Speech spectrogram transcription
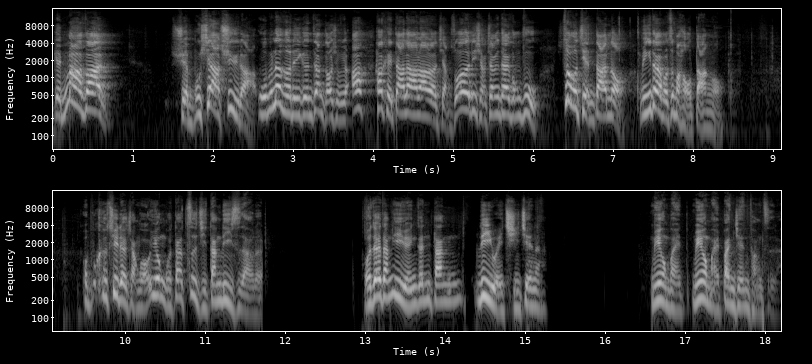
给骂翻，选不下去了。我们任何的一个人这样搞选啊，他可以大大大的讲说，啊，你想象力太丰富，这么简单哦，民意代表这么好当哦。我不客气的讲，我用我当自己当例子好了。我在当议员跟当立委期间呢，没有买没有买半间房子啊，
